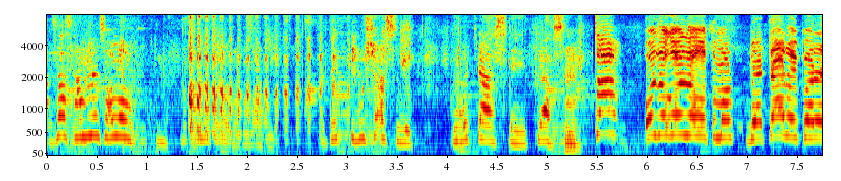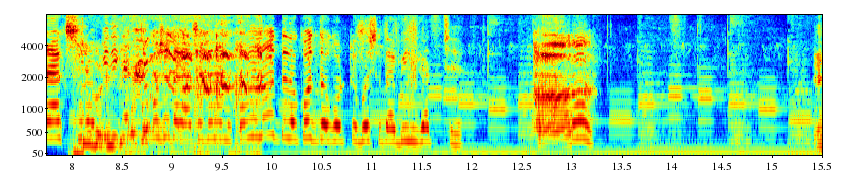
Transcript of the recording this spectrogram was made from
আচ্ছা সামনে চলো। দেখতে বসে আসলো। বসে আসলে আসে ওই দেখো ওই দেখো তোমার বেটার ওই পারে একশো বিড়ি খাচ্ছে বসে থাকে আমি কোনো না দেখো করতে করতে বসে থাকে বিড়ি খাচ্ছে। এ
